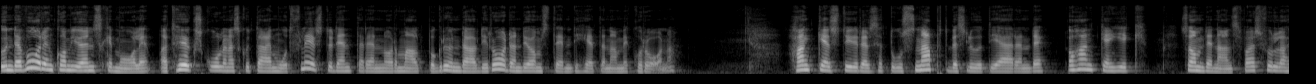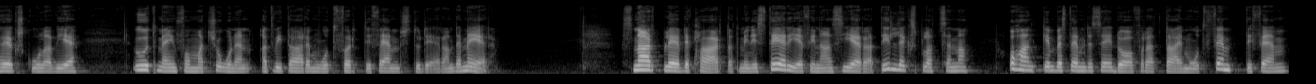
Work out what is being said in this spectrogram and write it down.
Under våren kom ju önskemålet att högskolorna skulle ta emot fler studenter än normalt på grund av de rådande omständigheterna med corona. Hankens styrelse tog snabbt beslut i ärendet och Hanken gick, som den ansvarsfulla högskola vi är, ut med informationen att vi tar emot 45 studerande mer. Snart blev det klart att ministeriet finansierar tilläggsplatserna och Hanken bestämde sig då för att ta emot 55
